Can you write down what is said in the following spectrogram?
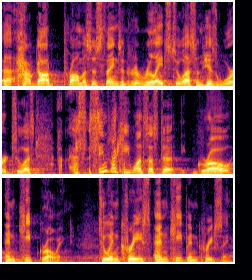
uh, how god promises things and relates to us and his word to us it seems like he wants us to grow and keep growing to increase and keep increasing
